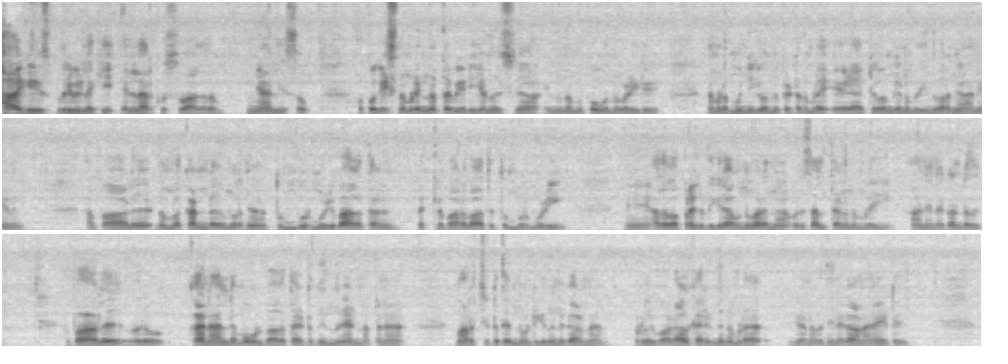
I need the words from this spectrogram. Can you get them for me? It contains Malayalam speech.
ഹായ് ഗെയ്സ് പുതിയ വീട്ടിലേക്ക് എല്ലാവർക്കും സ്വാഗതം. ഞാൻ ലിസോ. അപ്പോൾ ഗെയ്സ് നമ്മുടെ ഇന്നത്തെ വീഡിയോ എന്ന് വെച്ച് കഴിഞ്ഞാൽ ഇന്ന് നമ്മൾ പോകുന്ന വഴിയിൽ നമ്മുടെ മുന്നിൽ വന്ന് പെട്ട നമ്മുടെ ഏഴാറ്റവും ഗണപതി എന്ന് പറഞ്ഞ ആനയാണ്. അപ്പോൾ ആൾ നമ്മളെ കണ്ടതെന്ന് പറഞ്ഞാൽ തുമ്പൂർമൊഴി ഭാഗത്താണ്. വെറ്റലപ്പാറ ഭാഗത്ത് തുമ്പൂർമൊഴി അഥവാ പ്രകൃതി ഗ്രാമം എന്ന് പറയുന്ന ഒരു സ്ഥലത്താണ് നമ്മൾ ഈ ആനേനെ കണ്ടത്. അപ്പോൾ ആൾ ഒരു കനാലിന്റെ മുകൾ ഭാഗത്തായിട്ട് നിന്ന് എണ്ണപ്പന മറിച്ചിട്ട് തിന്നുകൊണ്ടിരിക്കുന്നുണ്ട് കാണാൻ. അവിടെ ഒരുപാട് ആൾക്കാരുണ്ട് നമ്മുടെ ഗണപതിനെ കാണാനായിട്ട്.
